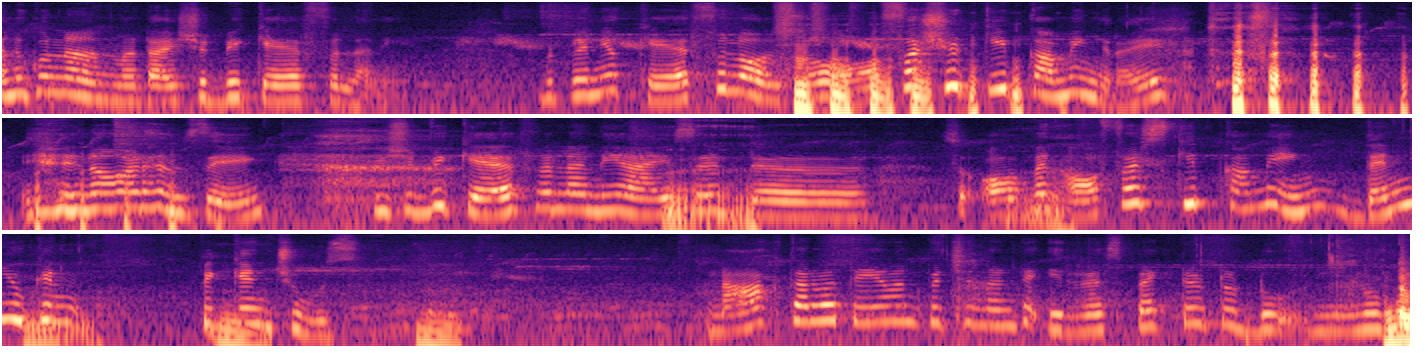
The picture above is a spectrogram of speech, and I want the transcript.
అనుకున్నాను అనమాట ఐ షుడ్ బి కేర్ఫుల్ అని. But when you careful also offer should keep coming right you know what i'm saying? You should be careful ani i said uh, so uh, when offers keep coming then you can pick and choose. నాకు తర్వాత ఏమనిపించిందంటే ఇర్రెస్పెక్టివ్ టు డూ అంటే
